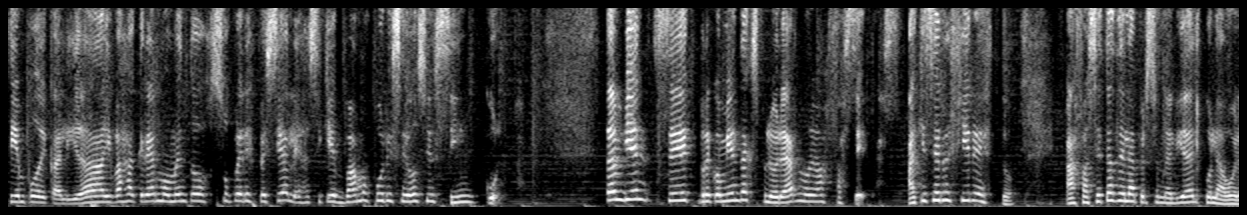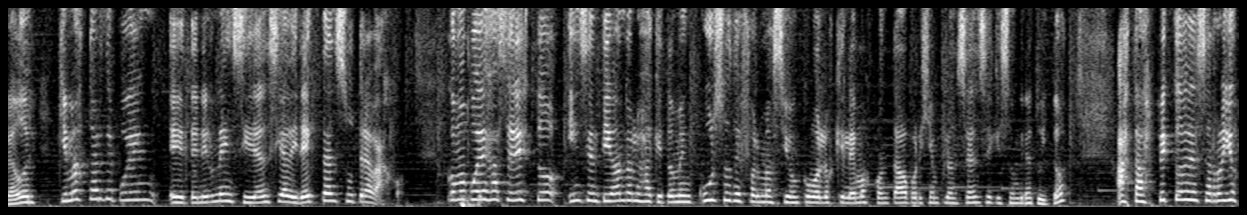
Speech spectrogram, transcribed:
tiempo de calidad y vas a crear momentos súper especiales, así que vamos por ese ocio sin culpa. También se recomienda explorar nuevas facetas. ¿A qué se refiere esto? a facetas de la personalidad del colaborador que más tarde pueden eh, tener una incidencia directa en su trabajo. ¿Cómo puedes hacer esto? Incentivándolos a que tomen cursos de formación como los que le hemos contado, por ejemplo, en Sense, que son gratuitos, hasta aspectos de desarrollo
